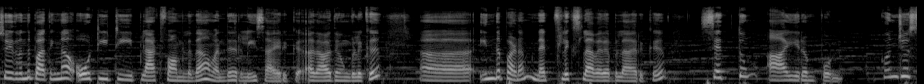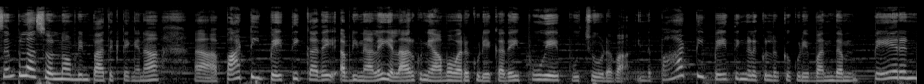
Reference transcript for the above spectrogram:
ஸோ இது வந்து பாத்தீங்கன்னா ஓடிடி பிளாட்ஃபார்ம்ல தான் வந்து ரிலீஸ் ஆயிருக்கு. அதாவது உங்களுக்கு இந்த படம் நெட்ஃப்ளிக்ஸில் அவைலபிளா இருக்கு. செத்தும் ஆயிரம் பொன். கொஞ்சம் சிம்பிளாக சொல்லணும் அப்படின்னு பார்த்துக்கிட்டிங்கன்னா பாட்டி பேத்தி கதை அப்படின்னாலே எல்லாருக்கும் ஞாபகம் வரக்கூடிய கதை பூவே பூச்சூடவா இந்த பாட்டி பேத்திங்களுக்குள்ள இருக்கக்கூடிய பந்தம் பேரன்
